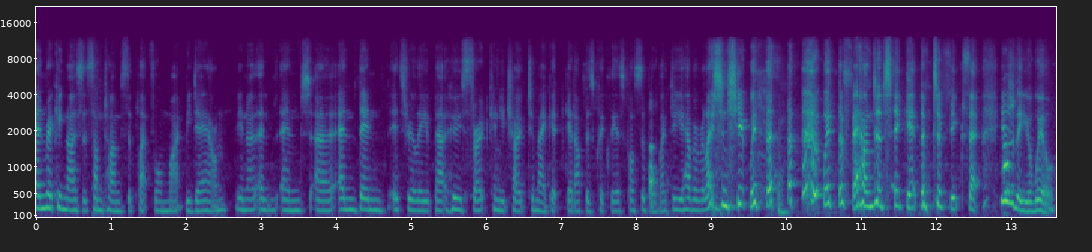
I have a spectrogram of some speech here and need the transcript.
and recognize that sometimes the platform might be down, you know, and and uh, and then it's really about whose throat can you choke to make it get up as quickly as possible. Like, do you have a relationship with the with the founder to get them to fix that? Usually, you will.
